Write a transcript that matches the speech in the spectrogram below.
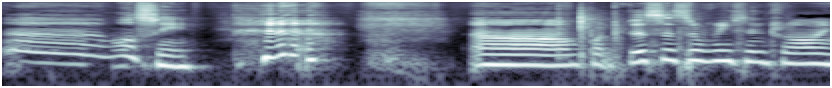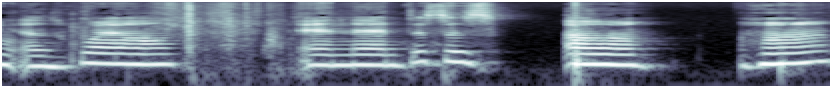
uh, we'll see. uh, but this is a recent drawing as well. And then this is, uh, huh,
